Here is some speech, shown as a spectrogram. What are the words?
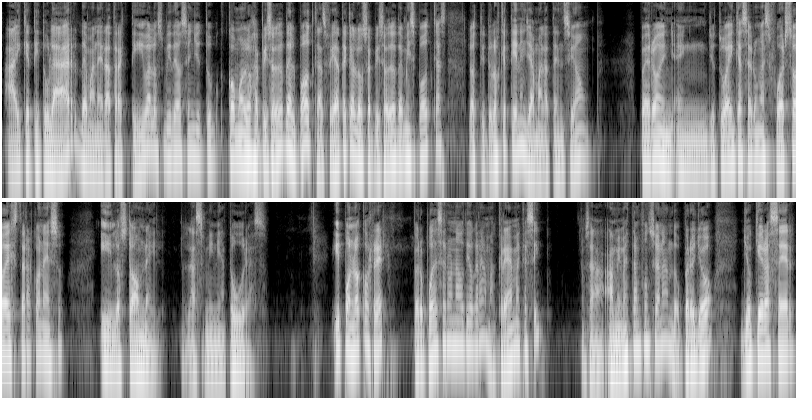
hay que titular de manera atractiva los videos en YouTube, como los episodios del podcast. Fíjate que los episodios de mis podcasts, los títulos que tienen llaman la atención. Pero en, YouTube hay que hacer un esfuerzo extra con eso. Y los thumbnails, las miniaturas. Y ponlo a correr. Pero puede ser un audiograma, créeme que sí. O sea, a mí me están funcionando. Pero yo, yo quiero hacer,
